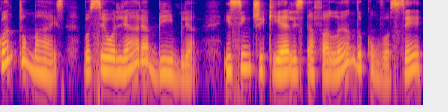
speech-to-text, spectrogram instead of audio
quanto mais você olhar a Bíblia e sentir que ela está falando com você,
